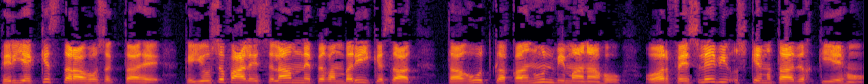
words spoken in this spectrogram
پھر یہ کس طرح ہو سکتا ہے کہ یوسف علیہ السلام نے پیغمبری کے ساتھ تاغوت کا قانون بھی مانا ہو اور فیصلے بھی اس کے مطابق کیے ہوں۔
